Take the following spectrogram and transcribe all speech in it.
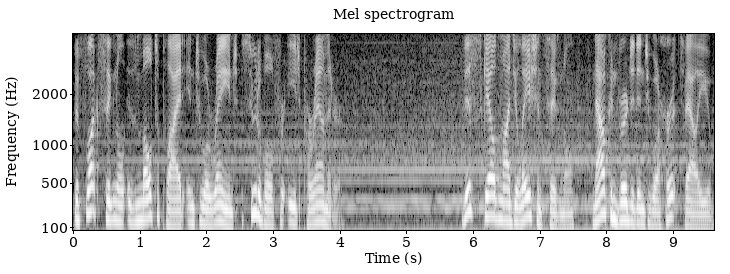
the flux signal is multiplied into a range suitable for each parameter. This scaled modulation signal, now converted into a hertz value,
